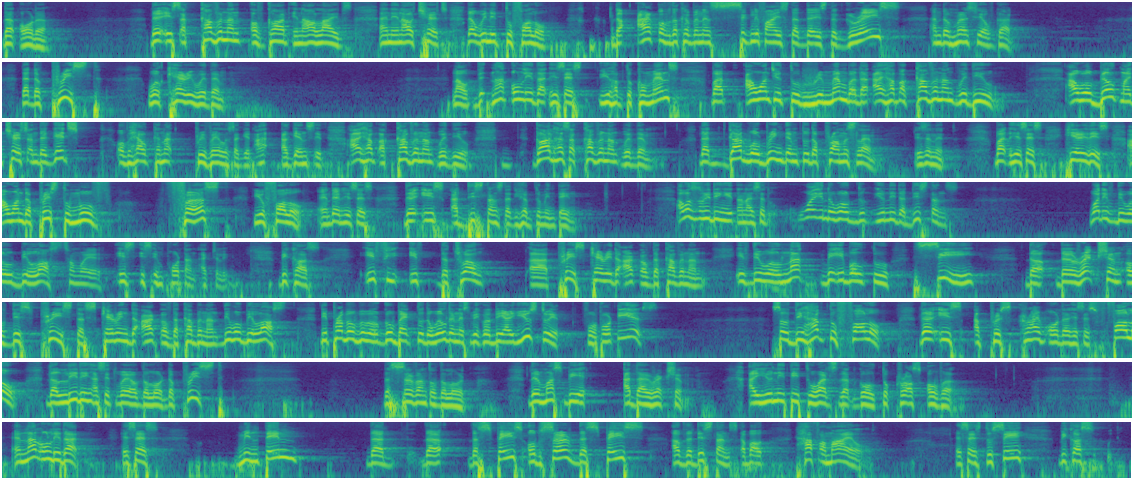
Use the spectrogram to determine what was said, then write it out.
that order. There is a covenant of God in our lives and in our church that we need to follow. The Ark of the Covenant signifies that there is the grace and the mercy of God that the priest will carry with them. Now, th- not only that, he says you have to commence, but I want you to remember that I have a covenant with you. I will build my church, and the gates of hell cannot prevail against it. I have a covenant with you. God has a covenant with them that God will bring them to the promised land, isn't it? But he says, here it is. I want the priest to move first, you follow. And then he says, there is a distance that you have to maintain. I was reading it and I said, why in the world do you need a distance? What if they will be lost somewhere? Is is important actually, because if if the twelve uh, priests carry the Ark of the Covenant, if they will not be able to see the direction of this priest that's carrying the Ark of the Covenant, they will be lost. They probably will go back to the wilderness because they are used to it for 40 years. So they have to follow. There is a prescribed order. He says, follow the leading, as it were, of the Lord, the priest, the servant of the Lord. There must be a direction, a unity towards that goal to cross over. And not only that, he says, maintain the, the, the space, observe the space of the distance, about half a mile. It says to see, because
